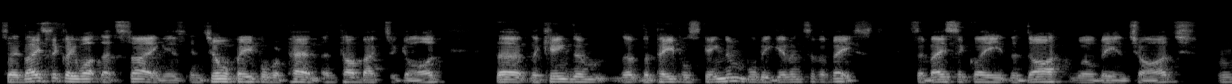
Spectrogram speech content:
So basically what that's saying is until people repent and come back to God, the, the kingdom, the, the people's kingdom will be given to the beast. So basically the dark will be in charge mm,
